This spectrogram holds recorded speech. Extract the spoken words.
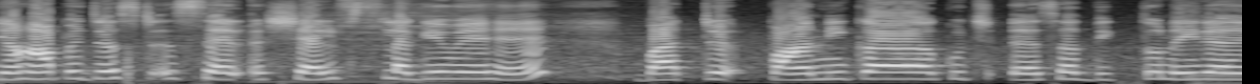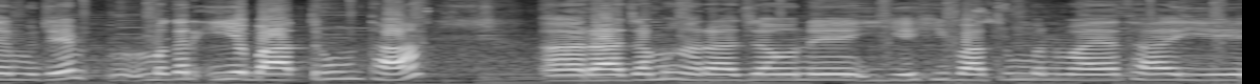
यहाँ पे जस्ट शेल्फ्स लगे हुए हैं बट पानी का कुछ ऐसा दिख तो नहीं रहा है मुझे, मगर ये बाथरूम था। राजा महाराजाओं ने यही बाथरूम बनवाया था, ये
